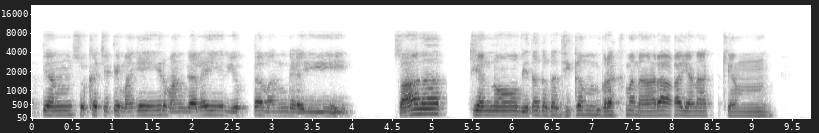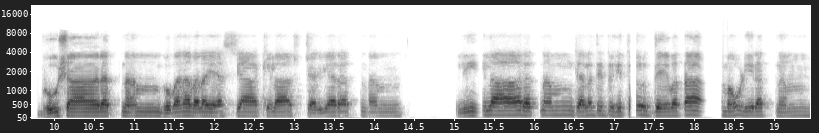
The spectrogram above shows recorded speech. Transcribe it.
सत्यं सुखचितिमयैर्मङ्गलैर्युक्तमङ्गैः स्वानात्यन्नो विदददधिकं ब्रह्मनारायणाख्यम् भूषारत्नं भुवनवलयस्याखिलाश्चर्यरत्नम् लीलारत्नं जलति दुहितुर्देवता मौळिरत्नम्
